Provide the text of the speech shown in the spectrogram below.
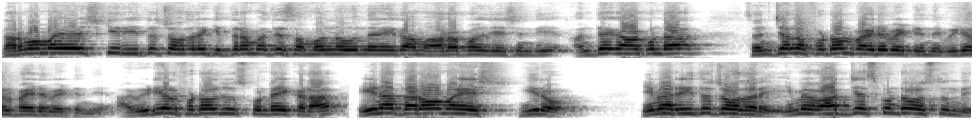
ధర్మ మహేష్కి రీతు చౌదరికి ఇద్దరి మధ్య సంబంధం ఉందనేది ఆమె ఆరోపణలు చేసింది. అంతేకాకుండా సంచలన ఫోటోలు బయట పెట్టింది వీడియోలు బయట పెట్టింది ఆ వీడియోలు ఫోటోలు చూసుకుంటే ఇక్కడ ఈయన ధర్మ మహేష్ హీరో ఈమె రీతు చౌదరి ఈమె వాక్ చేసుకుంటూ వస్తుంది.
